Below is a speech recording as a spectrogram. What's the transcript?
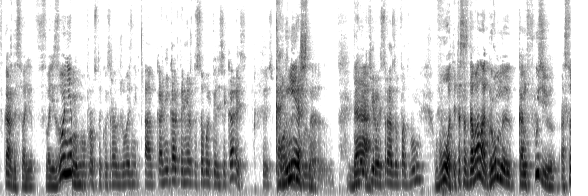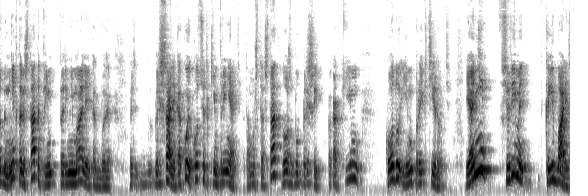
в каждой своей, в своей зоне. Вопрос такой сразу же возник. А они как-то между собой пересекались? То есть Конечно. да. Проектировать сразу по двум? Вот. Это создавало огромную конфузию. Особенно некоторые штаты при, принимали как бы решали, какой код все-таки им принять, потому что штат должен был решить, по каким коду им проектировать. И они все время колебались,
